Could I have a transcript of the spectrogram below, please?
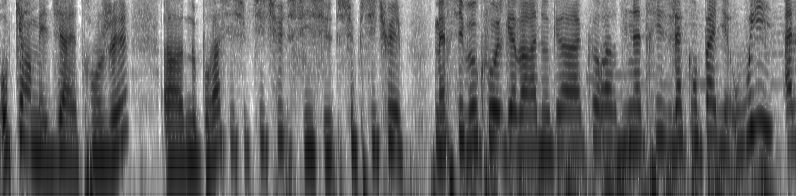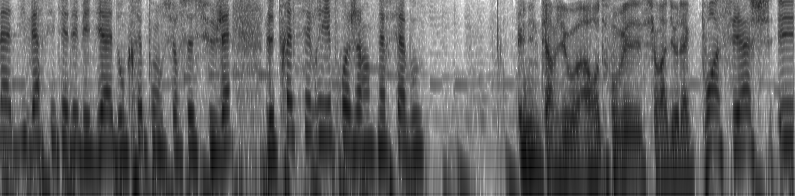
Aucun média étranger euh, ne pourra s'y substituer, substituer. Merci beaucoup Olga Baranoga, coordinatrice de la campagne Oui à la diversité des médias, donc réponse sur ce sujet le 13 février prochain. Merci à vous. Une interview à retrouver sur radiolac.ch et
